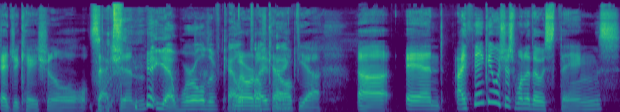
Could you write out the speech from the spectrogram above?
educational section. yeah, World of Kelp. World I of Kelp, think. yeah. Uh, and I think it was just one of those things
